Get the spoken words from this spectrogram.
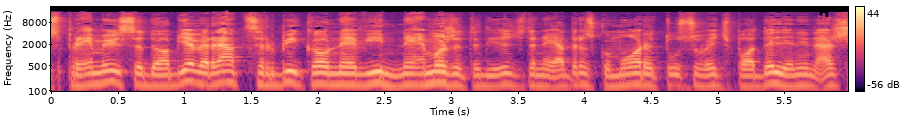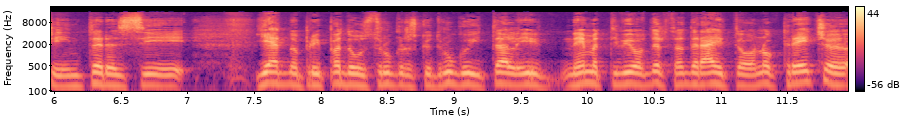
spremaju se da objave rat Srbiji kao ne, vi ne možete da izađete na Jadransko more, tu su već podeljeni naši interesi, jedno pripada u Strugarskoj, drugo Italiji, nemate vi ovde šta da radite, ono, kreće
